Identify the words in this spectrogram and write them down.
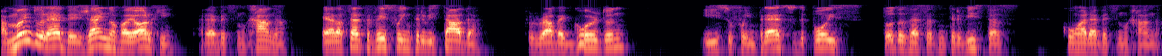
A mãe do Rebbe, já em Nova York, a Rebbe Tzimchana, ela certa vez foi entrevistada por Rabbi Gordon, e isso foi impresso depois, todas essas entrevistas com a Rebbe Tzimchana.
